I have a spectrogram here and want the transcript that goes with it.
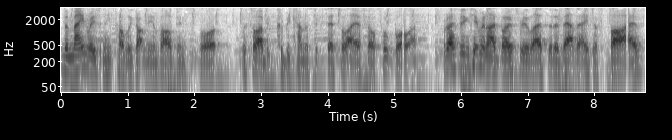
the main reason he probably got me involved in sport was so I could become a successful AFL footballer. But I think him and I both realised at about the age of five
